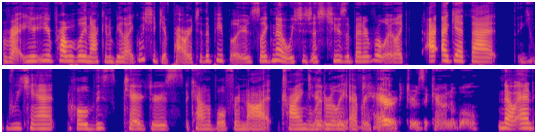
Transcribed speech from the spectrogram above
Right. You're, you're probably not going to be like, we should give power to the people. You're just like, no, we should just choose a better ruler. Like, I, I get that we can't hold these characters accountable for not trying can't literally everything. Characters accountable. No, and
